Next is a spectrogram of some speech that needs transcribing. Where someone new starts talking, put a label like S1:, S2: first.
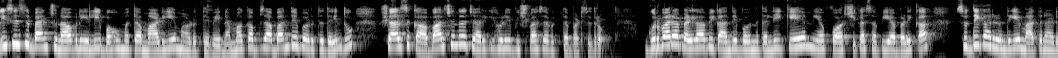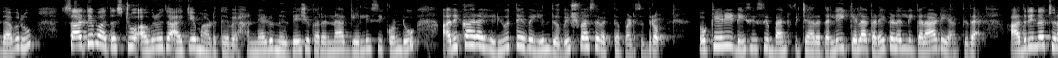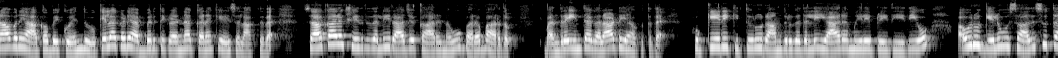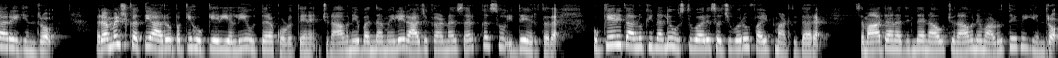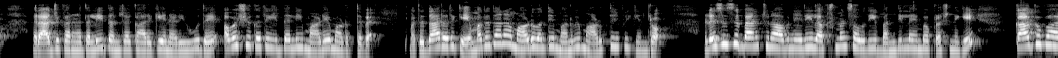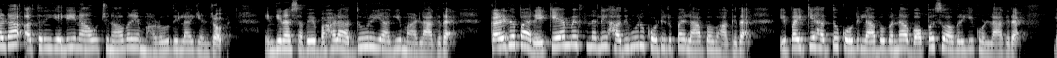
S1: DCC bank ಚುನಾವಣೆಯಲ್ಲಿ ಬಹುಮತ ಮಾಡಿಯೇ ಮಾಡುತ್ತೇವೆ ನಮ್ಮ ಕಬ್ಜಾ ಬಂದೇ ಬರುತ್ತದೆ ಎಂದು ಶಾಸಕ ಬಾಲಚಂದ್ರ ಜಾರಕಿಹೊಳಿ ವಿಶ್ವಾಸ ವ್ಯಕ್ತಪಡಿಸಿದರು ಗುರುವಾರ ಬೆಳಗಾವಿ ಗಾಂಧಿ ಭವನದಲ್ಲಿ ಕೆಎಂಎಫ್ ವಾರ್ಷಿಕ ಸಭೆಯ ಬಳಿಕ ಸುದ್ದಿಗಾರರೊಂದಿಗೆ ಮಾತನಾಡಿದ ಅವರು ಸಾಧ್ಯವಾದಷ್ಟು ಅವಿರೋಧ ಆಯ್ಕೆ ಮಾಡುತ್ತೇವೆ ಹನ್ನೆರಡು ನಿರ್ದೇಶಕರನ್ನ ಗೆಲ್ಲಿಸಿಕೊಂಡು ಅಧಿಕಾರ ಹಿಡಿಯುತ್ತೇವೆ ಎಂದು ವಿಶ್ವಾಸ ವ್ಯಕ್ತಪಡಿಸಿದರು ಹುಕ್ಕೇರಿ ಡಿಸಿಸಿ ಬ್ಯಾಂಕ್ ವಿಚಾರದಲ್ಲಿ ಕೆಲ ಕಡೆಗಳಲ್ಲಿ ಗಲಾಟೆಯಾಗ್ತಿದೆ ಆದ್ದರಿಂದ ಚುನಾವಣೆ ಆಗಬೇಕು ಎಂದು ಕೆಲ ಕಡೆ ಅಭ್ಯರ್ಥಿಗಳನ್ನು ಕನಕ್ಕೆ ಇಳಿಸಲಾಗ್ತಿದೆ ಸಹಕಾರ ಕ್ಷೇತ್ರದಲ್ಲಿ ರಾಜಕಾರಣವು ಬರಬಾರದು ಬಂದರೆ ಇಂಥ ಗಲಾಟೆಯಾಗುತ್ತದೆ ಹುಕ್ಕೇರಿ ಕಿತ್ತೂರು ರಾಮದುರ್ಗದಲ್ಲಿ ಯಾರ ಮೇಲೆ ಪ್ರೀತಿ ಇದೆಯೋ ಅವರು ಗೆಲುವು ಸಾಧಿಸುತ್ತಾರೆ ಎಂದರು ರಮೇಶ್ ಕತ್ತಿ ಆರೋಪಕ್ಕೆ ಹುಕ್ಕೇರಿಯಲ್ಲಿ ಉತ್ತರ ಕೊಡುತ್ತೇನೆ ಚುನಾವಣೆ ಬಂದ ಮೇಲೆ ರಾಜಕಾರಣ ಸರ್ಕಸ್ಸು ಇದ್ದೇ ಇರುತ್ತದೆ ಹುಕ್ಕೇರಿ ತಾಲೂಕಿನಲ್ಲಿ ಉಸ್ತುವಾರಿ ಸಚಿವರು ಫೈಟ್ ಮಾಡ್ತಿದ್ದಾರೆ ಸಮಾಧಾನದಿಂದ ನಾವು ಚುನಾವಣೆ ಮಾಡುತ್ತೇವೆ ಎಂದರು ರಾಜಕಾರಣದಲ್ಲಿ ತಂತ್ರಗಾರಿಕೆ ನಡೆಯುವುದೇ ಅವಶ್ಯಕತೆ ಇದ್ದಲ್ಲಿ ಮಾಡೇ ಮಾಡುತ್ತೇವೆ ಮತದಾರರಿಗೆ ಮತದಾನ ಮಾಡುವಂತೆ ಮನವಿ ಮಾಡುತ್ತೇವೆ ಎಂದರು ಡಿಸಿಸಿ ಬ್ಯಾಂಕ್ ಚುನಾವಣೆಯಲ್ಲಿ ಲಕ್ಷ್ಮಣ್ ಸೌದಿ ಬಂದಿಲ್ಲ ಎಂಬ ಪ್ರಶ್ನೆಗೆ ಕಾಗವಾಡ ಅತನಿಯಲ್ಲಿ ನಾವು ಚುನಾವಣೆ ಮಾಡುವುದಿಲ್ಲ ಎಂದರು ಇಂದಿನ ಸಭೆ ಬಹಳ ಅದ್ದೂರಿಯಾಗಿ ಮಾಡಲಾಗಿದೆ ಕಳೆದ ಬಾರಿ ಕೆಎಂಎಫ್ನಲ್ಲಿ ಹದಿಮೂರು ಕೋಟಿ ರೂಪಾಯಿ ಲಾಭವಾಗಿದೆ ಈ ಪೈಕಿ ಹತ್ತು ಕೋಟಿ ಲಾಭವನ್ನು ವಾಪಸ್ಸು ಅವರಿಗೆ ಕೊಡಲಾಗಿದೆ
